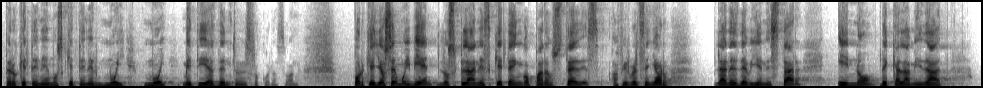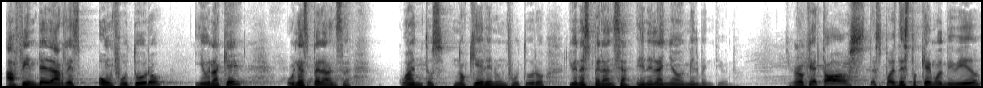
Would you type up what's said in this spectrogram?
pero que tenemos que tener muy, muy metidas dentro de nuestro corazón. Porque yo sé muy bien los planes que tengo para ustedes, afirma el Señor, planes de bienestar y no de calamidad, a fin de darles un futuro y una qué? Una esperanza. ¿Cuántos no quieren un futuro y una esperanza en el año 2021? Yo creo que todos, después de esto que hemos vivido,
